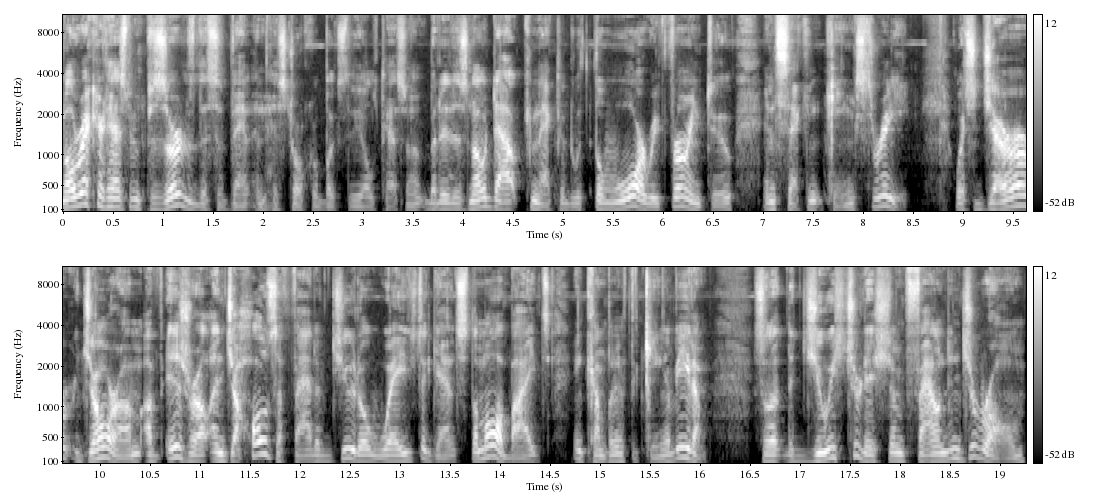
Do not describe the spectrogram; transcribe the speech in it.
No record has been preserved of this event in the historical books of the Old Testament, but it is no doubt connected with the war referring to in 2 Kings 3, which Joram of Israel and Jehoshaphat of Judah waged against the Moabites in company with the king of Edom. So that the Jewish tradition found in Jerome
